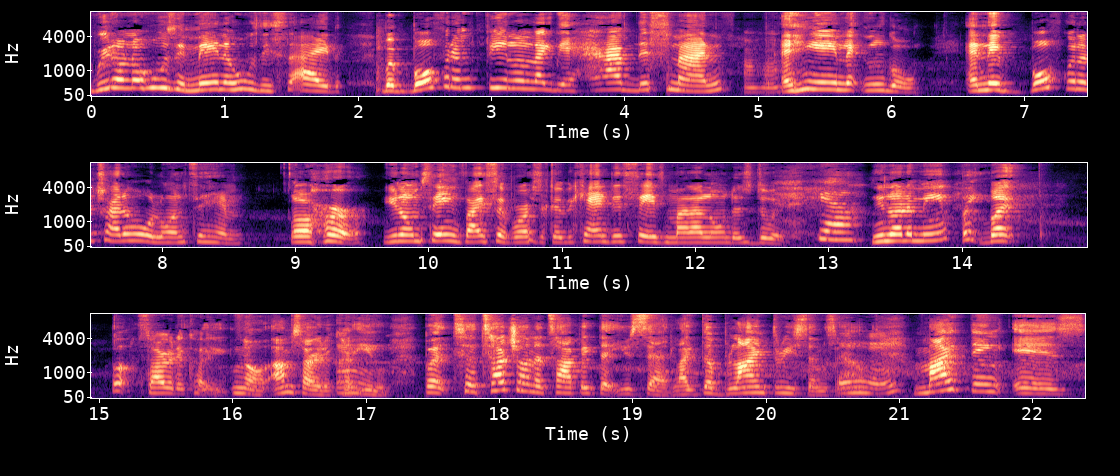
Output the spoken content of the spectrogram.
we don't know who's the man and who's the side, but both of them feeling like they have this man Mm-hmm. and he ain't letting go, and they both gonna try to hold on to him or her. You know what I'm saying? Vice versa, because we can't just say it's man alone just do it. yeah. You know what I mean? But- but sorry to cut you. No, I'm sorry to cut Mm. you. But to touch on the topic that you said, like the blind threesomes now, Mm-hmm. my thing is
